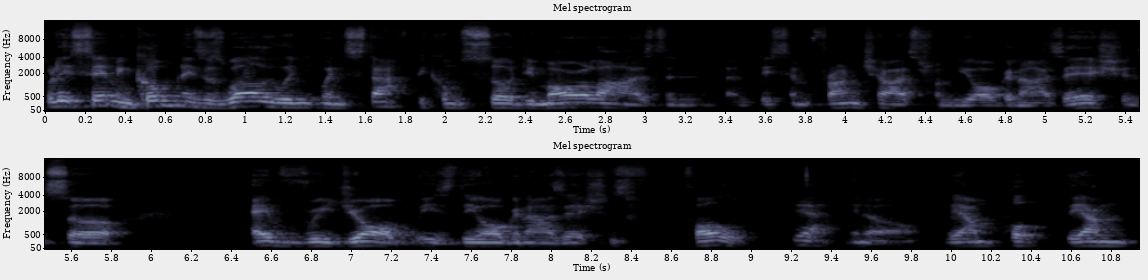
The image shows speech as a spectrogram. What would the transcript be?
Well, it's same in companies as well. When when staff become so demoralised and, and disenfranchised from the organisation, so every job is the organization's fault. Yeah. you know they haven't put they haven't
